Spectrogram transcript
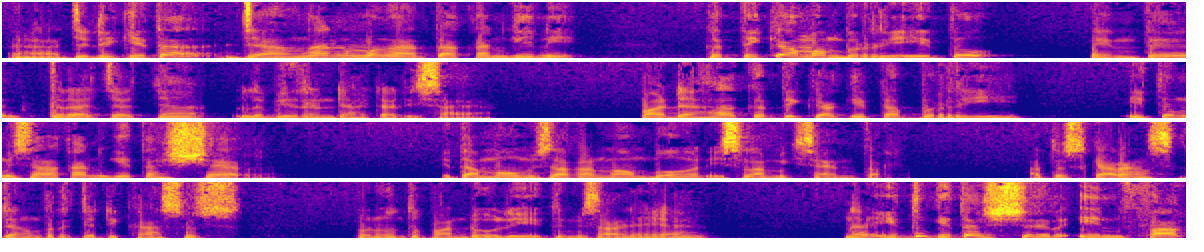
Nah, jadi kita jangan mengatakan gini, ketika memberi itu ente derajatnya lebih rendah dari saya. Padahal ketika kita beri, itu misalkan kita share. Kita mau misalkan membangun Islamic Center. Atau sekarang sedang terjadi kasus penutupan doli itu misalnya ya. Nah itu kita share infak.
